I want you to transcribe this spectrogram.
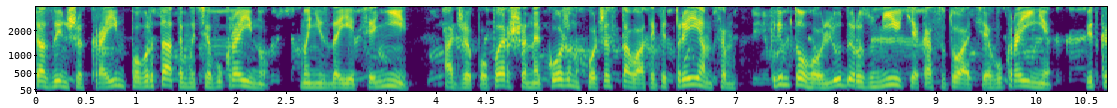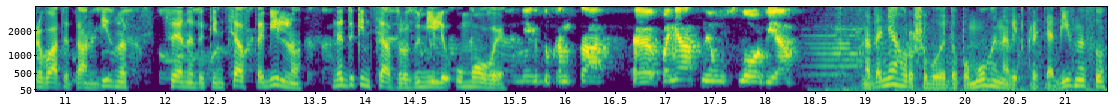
та з інших країн повертатимуться в Україну? Мені здається, ні. Адже, по-перше, не кожен хоче ставати підприємцем. Крім того, люди розуміють, яка ситуація в Україні. Відкривати там бізнес це не до кінця стабільно, не до кінця зрозумілі умови. не до конца э, понятные условия. Надання грошової допомоги на відкриття бізнесу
